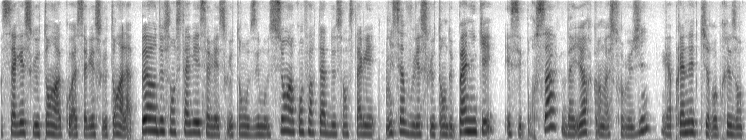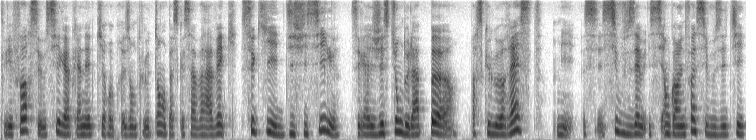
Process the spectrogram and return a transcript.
ça laisse le temps à quoi? Ça laisse le temps à la peur de s'installer, ça laisse le temps aux émotions inconfortables de s'installer, et ça vous laisse le temps de paniquer. Et c'est pour ça, d'ailleurs, qu'en astrologie, la planète qui représente l'effort, c'est aussi la planète qui représente le temps, parce que ça va avec. Ce qui est difficile, c'est la gestion de la peur, parce que le reste, Mais si vous avez, encore une fois, si vous étiez,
